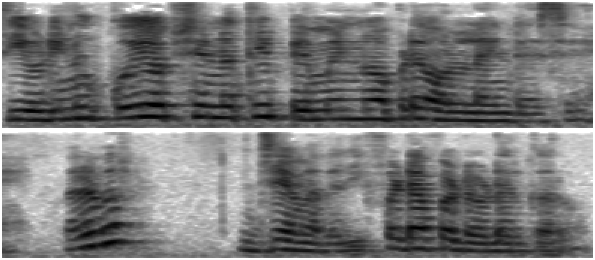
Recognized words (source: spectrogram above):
સીઓડીનું કોઈ ઓપ્શન નથી પેમેન્ટનું આપણે ઓનલાઈન રહેશે. બરાબર? જય માતાજી, ફટાફટ ઓર્ડર કરો.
